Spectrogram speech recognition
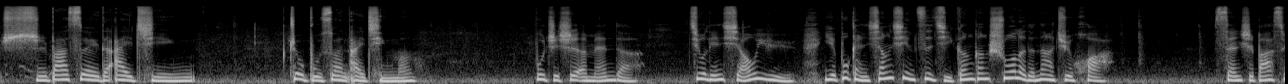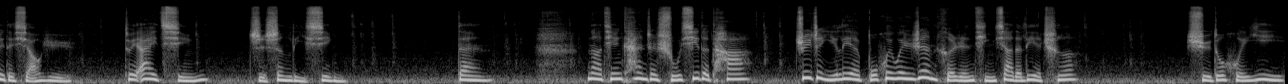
十八岁的爱情就不算爱情吗？不只是 Amanda，就连小雨也不敢相信自己刚刚说了的那句话。三十八岁的小雨，对爱情只剩理性。但那天看着熟悉的他，追着一列不会为任何人停下的列车，许多回忆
